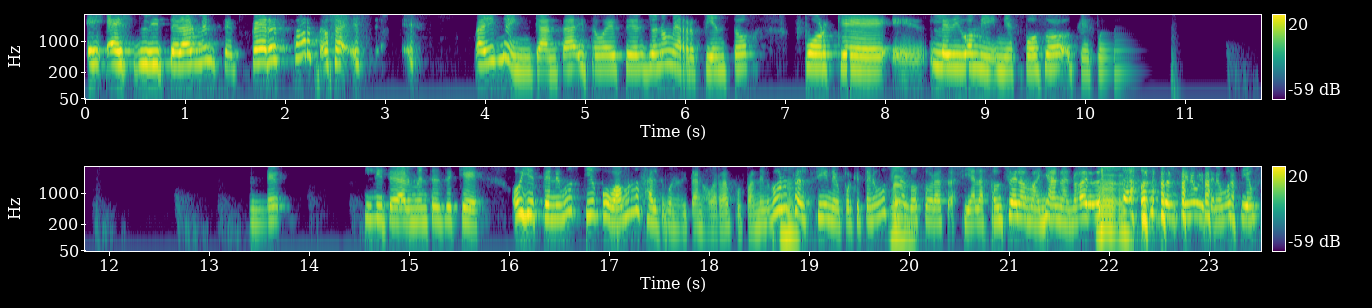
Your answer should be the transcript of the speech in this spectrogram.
E, es, literalmente, pero es parte, o sea, es, es, a mí me encanta y te voy a decir, yo no me arrepiento porque eh, le digo a mi, mi esposo que pues y literalmente es de que, oye, tenemos tiempo, vámonos al, bueno, ahorita no, ¿verdad? Por pandemia, vámonos al cine, porque tenemos unas dos horas así a las 11 de la mañana, ¿no? vámonos al cine porque tenemos tiempo.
